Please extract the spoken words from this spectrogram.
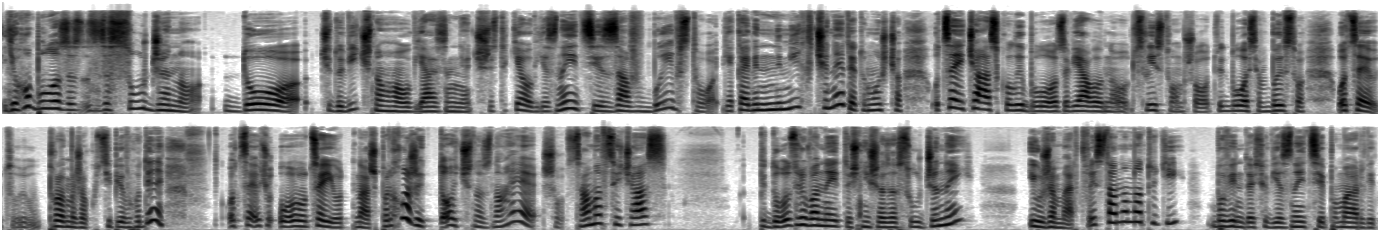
його було засуджено до чи до вічного ув'язнення, чи щось таке у в'язниці за вбивство, яке він не міг вчинити, тому що у цей час, коли було заявлено слідством, що от відбулося вбивство, оцей от проміжок ці півгодини, оцей, оцей от наш перехожий точно знає, що саме в цей час підозрюваний, точніше засуджений, і вже мертвий станом на тоді, бо він десь у в'язниці помер від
